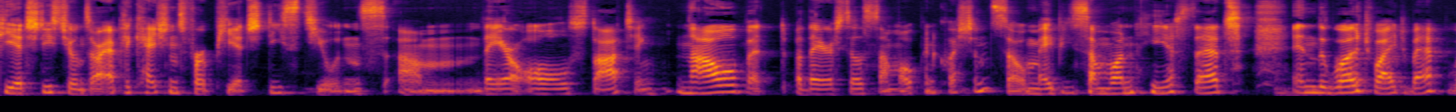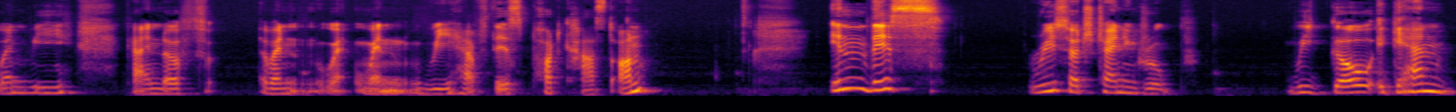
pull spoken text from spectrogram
PhD students or applications for PhD students. Um, they are all starting now, but, but there are still some open questions. So maybe someone hears that in the World Wide Web when we kind of when when we have this podcast on. In this research training group, we go again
